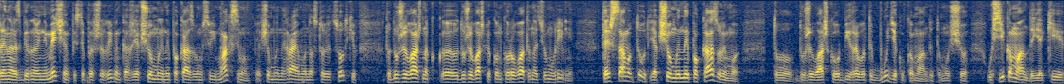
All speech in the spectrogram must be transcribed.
тренера збірної Німеччини після першої гри він каже: якщо ми не показуємо свій максимум, якщо ми не граємо на 100%, то дуже важно, е, дуже важко конкурувати на цьому рівні. Те ж саме тут. Якщо ми не показуємо, то дуже важко обігрувати будь-яку команду, тому що усі команди, які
